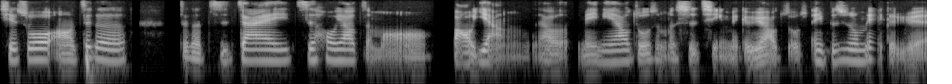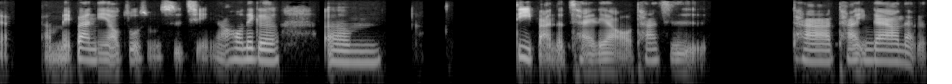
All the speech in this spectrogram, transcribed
写说哦，这个这个植栽之后要怎么保养，要每年要做什么事情，每个月要做，诶，不是说每个月啊，每半年要做什么事情，然后那个嗯，地板的材料它是它它应该要哪个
